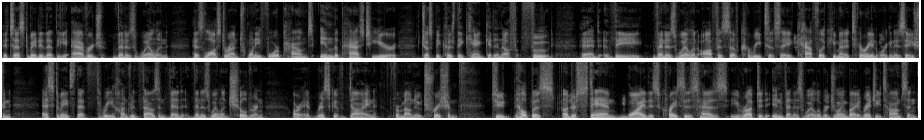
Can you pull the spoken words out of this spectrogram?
It's estimated that the average Venezuelan has lost around 24 pounds in the past year just because they can't get enough food. And the Venezuelan Office of Caritas, a Catholic humanitarian organization, estimates that 300,000 Venezuelan children are at risk of dying from malnutrition. To help us understand why this crisis has erupted in Venezuela, we're joined by Reggie Thompson,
